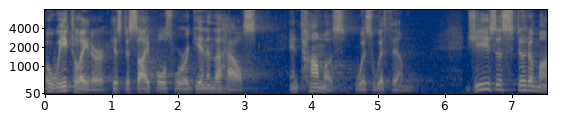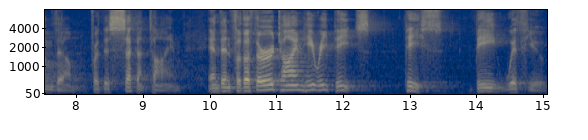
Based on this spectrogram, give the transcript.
A week later, his disciples were again in the house, and Thomas was with them. Jesus stood among them for this second time, and then for the third time, he repeats, Peace be with you.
